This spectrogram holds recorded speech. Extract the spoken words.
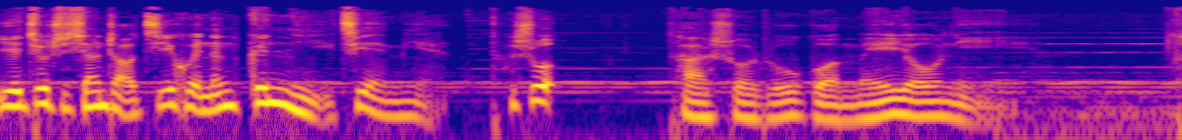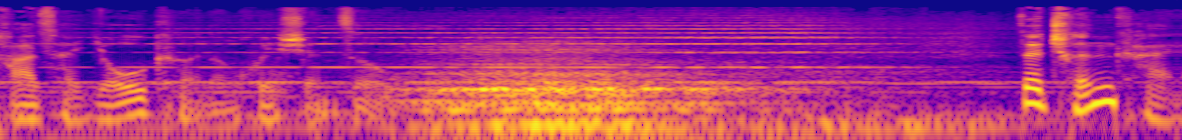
也就是想找机会能跟你见面。她说：“她说如果没有你，他才有可能会选择我。在陈凯、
